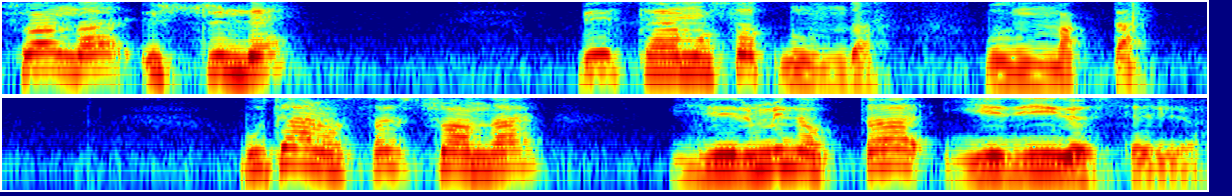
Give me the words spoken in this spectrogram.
Şu anda üstünde bir termostat bulunda, bulunmakta. Bu termostat şu anda 20.7'yi gösteriyor.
